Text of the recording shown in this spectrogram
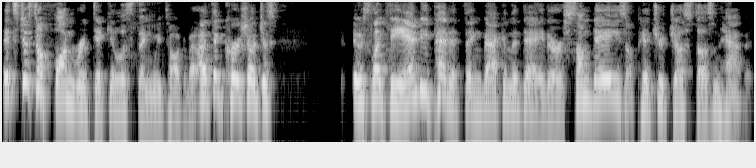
It's just a fun, ridiculous thing we talk about. I think Kershaw just. It was like the Andy Pettitte thing back in the day. There are some days a pitcher just doesn't have it.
